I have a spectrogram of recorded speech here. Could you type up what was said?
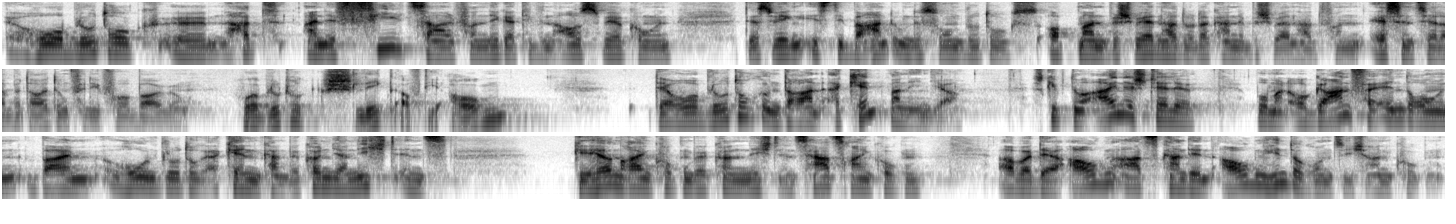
äh, hoher Blutdruck äh, hat eine Vielzahl von negativen Auswirkungen. Deswegen ist die Behandlung des hohen Blutdrucks, ob man Beschwerden hat oder keine Beschwerden hat, von essentieller Bedeutung für die Vorbeugung. Hoher Blutdruck schlägt auf die Augen? Der hohe Blutdruck, und daran erkennt man ihn ja. Es gibt nur eine Stelle, wo man Organveränderungen beim hohen Blutdruck erkennen kann. Wir können ja nicht ins Gehirn reingucken, wir können nicht ins Herz reingucken, aber der Augenarzt kann den Augenhintergrund sich angucken.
